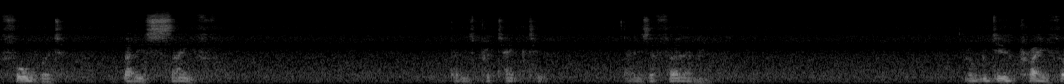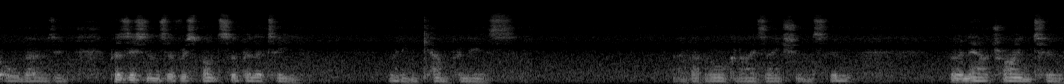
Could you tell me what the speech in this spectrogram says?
forward that is safe, that is protective, that is affirming. And we do pray for all those in positions of responsibility within companies and other organisations who, who are now trying to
